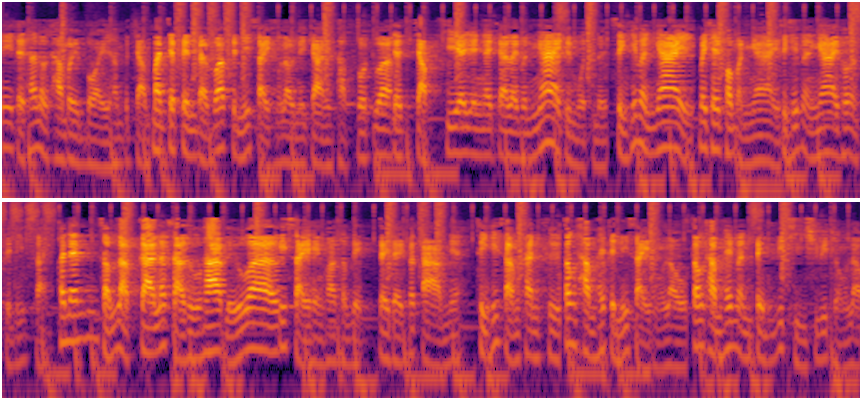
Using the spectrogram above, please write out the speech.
นี่แต่ถ้าเราทำบ่อยๆทำประจำมันจะเป็นแบบว่าเป็นนิสัยของเราในการขับรถว่าจะจับเกียร์ยังไงจะอะไรมันง่ายไปหมดเลย สิ่งที่มันง่ายไม่ใช่เพราะมันง่าย สิ่งที่มันง่ายเพราะมันเป็นนิสัย เพราะฉะนั้นสำหรับการรักษาสุขภาพหรือว่านิสัยแห่งความสำเร็จใด ๆ ก็ตามเนี่ยสิ่งที่สำคัญคือต้องทำให้เป็นนิสัยของเรา ต้องทำให้มันเป็นวิถีชีวิตของเรา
